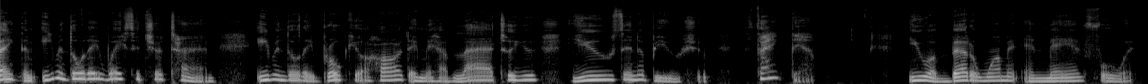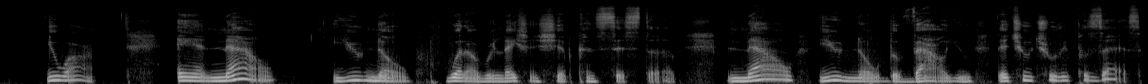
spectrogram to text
Thank them, even though they wasted your time, even though they broke your heart, they may have lied to you, used and abused you. Thank them. You are a better woman and man for it. You are. And now you know what a relationship consists of. Now you know the value that you truly possess.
